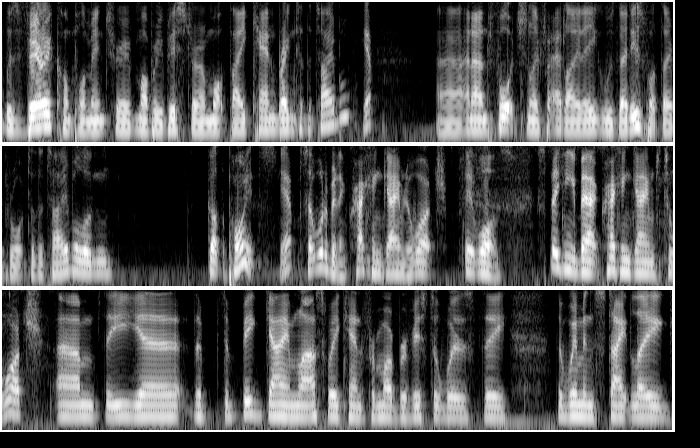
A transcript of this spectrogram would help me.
was very complimentary of Modbury Vista and what they can bring to the table. Yep. Uh, and unfortunately for Adelaide Eagles, that is what they brought to the table and got the points. Yep. So it would have been a cracking game to watch. It was. Speaking about cracking games to watch, um, the, uh, the the big game last weekend for Modbury Vista was the the women's state league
